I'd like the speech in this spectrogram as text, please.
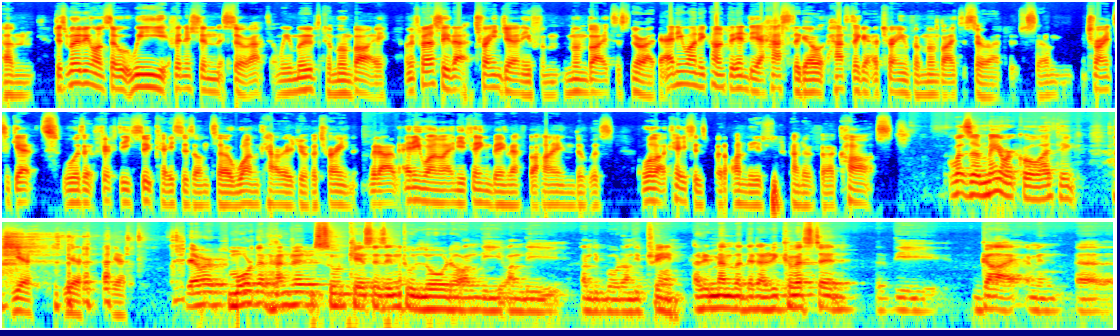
Um, just moving on, so we finished in Surat and we moved to Mumbai. I mean, firstly, that train journey from Mumbai to Surat. Anyone who comes to India has to go, has to get a train from Mumbai to Surat. It's um, trying to get, was it, 50 suitcases onto one carriage of a train without anyone or anything being left behind. It was all our cases put on these kind of uh, carts. It was a miracle, I think. Yeah, yeah, yeah. There were more than 100 suitcases in to load on the on the on the board on the train. I remember that I requested the guy, I mean, uh,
